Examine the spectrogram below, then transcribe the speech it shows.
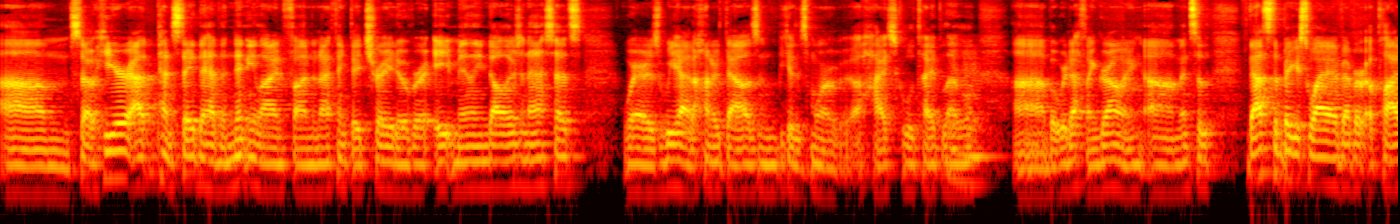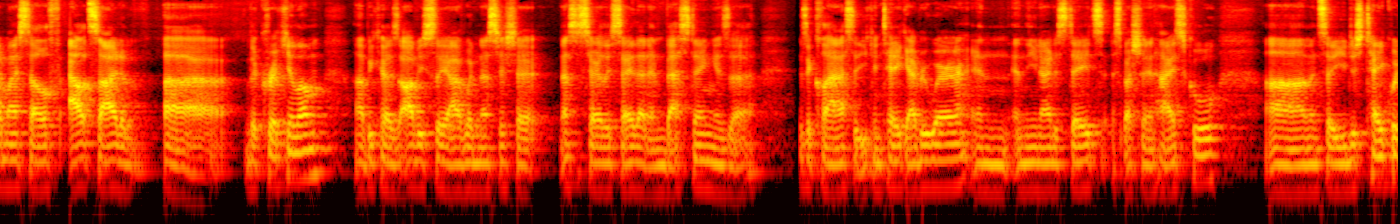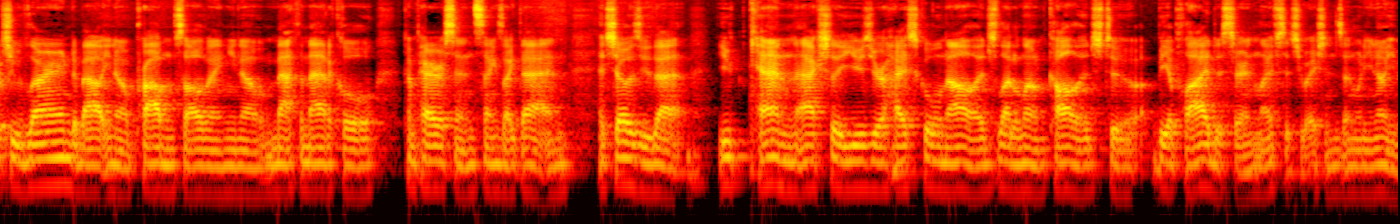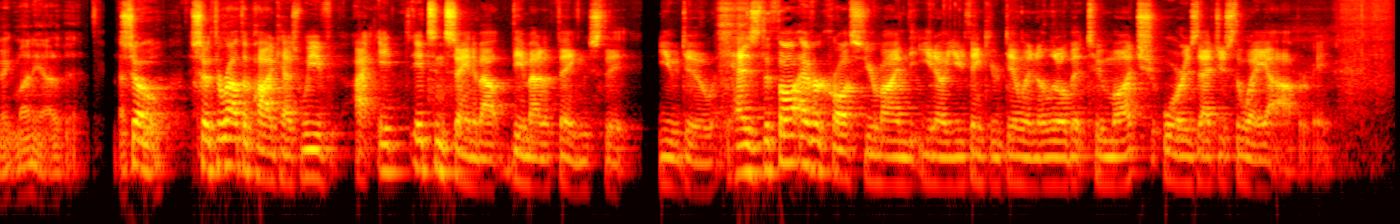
Um, so here at Penn State, they have the Nittany Lion Fund, and I think they trade over eight million dollars in assets, whereas we had a hundred thousand because it's more of a high school type level. Uh, but we're definitely growing, um, and so that's the biggest way I've ever applied myself outside of uh, the curriculum, uh, because obviously I wouldn't necessarily necessarily say that investing is a is a class that you can take everywhere in in the United States, especially in high school. Um, and so you just take what you've learned about, you know, problem solving, you know, mathematical comparisons, things like that. And it shows you that you can actually use your high school knowledge, let alone college, to be applied to certain life situations. And when you know, you make money out of it. That's so cool. so throughout the podcast, we've I, it, it's insane about the amount of things that you do. Has the thought ever crossed your mind that you know you think you're doing a little bit too much, or is that just the way you operate?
